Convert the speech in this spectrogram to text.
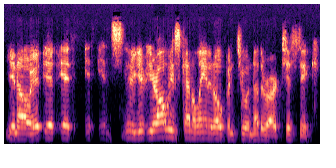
you know, it it, it, it it's you know, you're, you're always kind of laying it open to another artistic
